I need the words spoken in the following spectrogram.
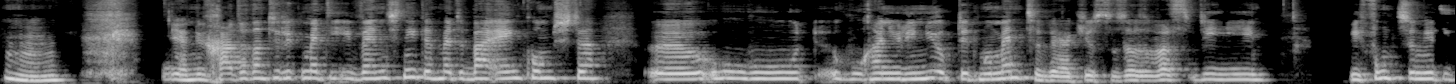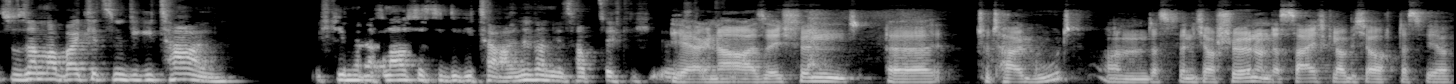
Hmm. Ja, nu gaat het natuurlijk met die events niet en met de bijeenkomsten. Uh, hoe, hoe, hoe gaan jullie nu op dit moment te werk, Justus? Also was, wie, wie funktioniert die Zusammenarbeit jetzt im Digitalen? Ich gehe mal davon aus, dass die digital ne, dann jetzt hauptsächlich. Äh, ja, genau. Also ich finde äh, total gut und das finde ich auch schön und das zeigt, glaube ich, auch, dass wir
